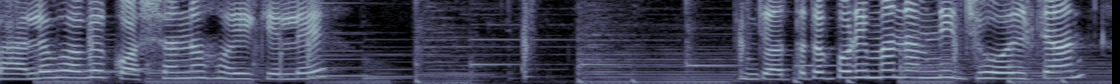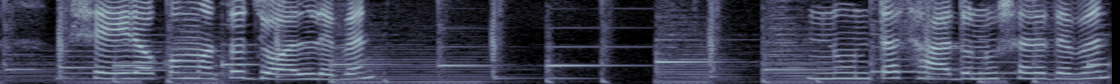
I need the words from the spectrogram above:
ভালোভাবে কষানো হয়ে গেলে যতটা পরিমাণ আপনি ঝোল চান, সেই রকম মতো জল দেবেন। নুনটা স্বাদ অনুসারে দেবেন।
